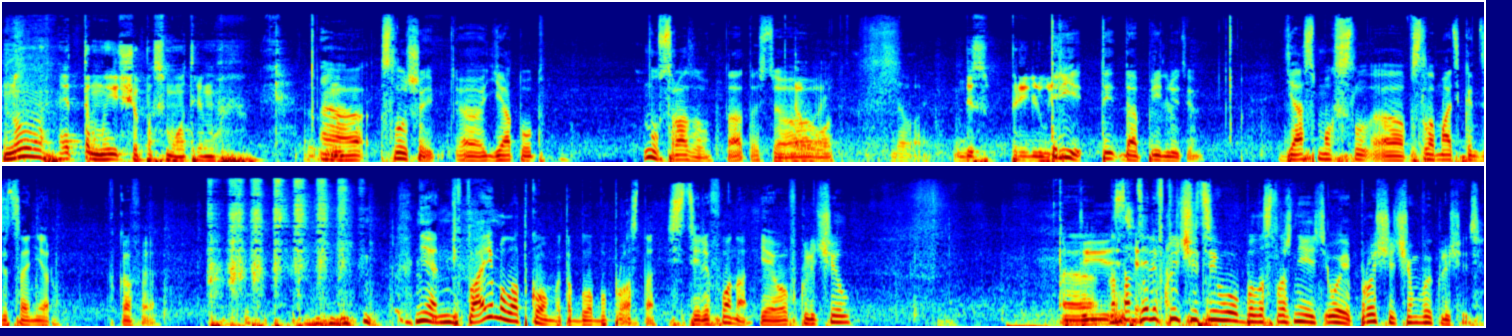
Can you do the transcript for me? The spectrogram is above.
Ну, это мы еще посмотрим. А, слушай, э, я тут, ну, сразу, да, то есть, э, давай, вот. Давай, без прелюдий. Три, ты, да, прелюдии. Я смог э, взломать кондиционер в кафе. Не, не в плане молотком, это было бы просто. С телефона я его включил. На самом деле включить его было сложнее, ой, проще, чем выключить.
